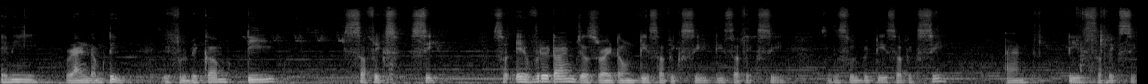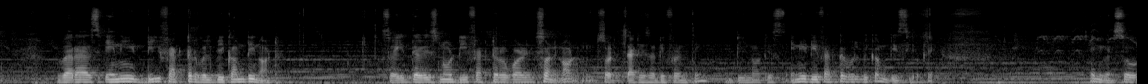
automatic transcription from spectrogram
any random t. It will become t suffix c so every time just write down t suffix c t suffix c. So this will be t suffix c and t suffix c. Whereas any d factor will become d naught. So if there is no d factor over here sorry not sorry that is a different thing. D naught is any d factor will become dc okay? Anyway so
